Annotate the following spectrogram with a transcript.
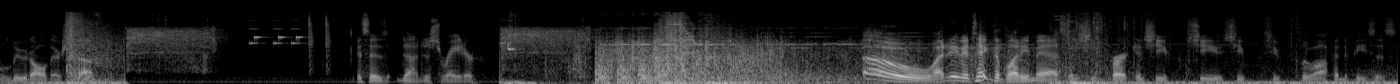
loot all their stuff. This is no, just Raider. Oh, I didn't even take the bloody mess, and she perked, and she she she she flew off into pieces.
